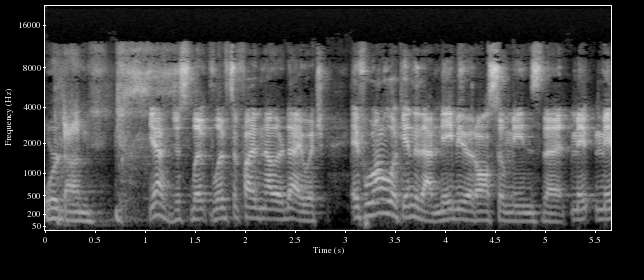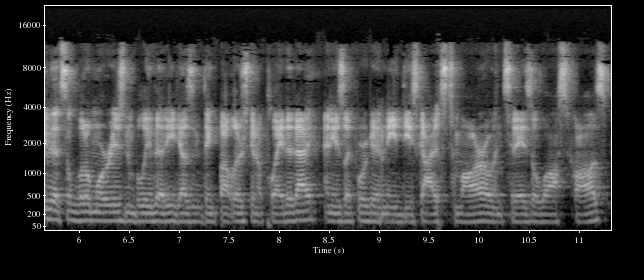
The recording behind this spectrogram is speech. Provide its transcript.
we're done. yeah, just live live to fight another day. Which, if we want to look into that, maybe that also means that maybe, maybe that's a little more reason to believe that he doesn't think Butler's going to play today, and he's like, we're going to need these guys tomorrow, and today's a lost cause.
